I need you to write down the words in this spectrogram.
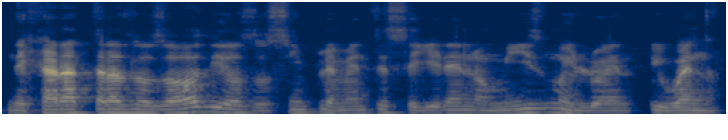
dejar atrás los odios o simplemente seguir en lo mismo y, bueno,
